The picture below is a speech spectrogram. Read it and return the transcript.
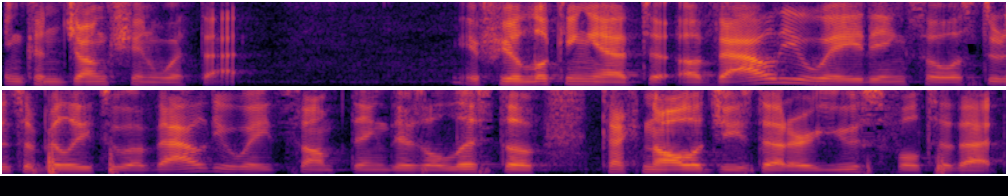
in conjunction with that. If you're looking at evaluating, so a student's ability to evaluate something, there's a list of technologies that are useful to that.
